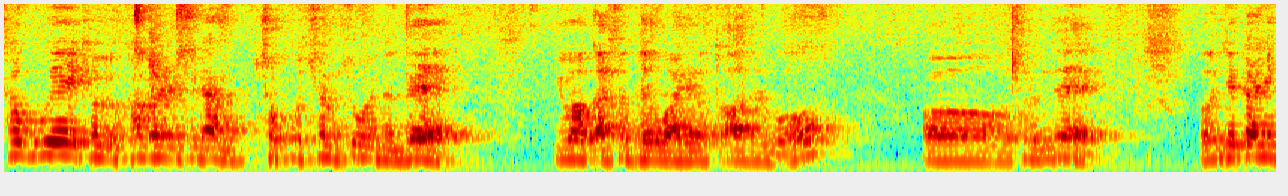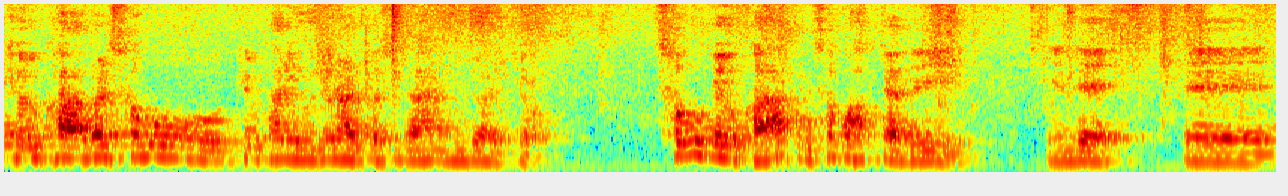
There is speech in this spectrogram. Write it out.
서구의 교육학을 그냥 족보처럼 쓰고 있는데 유학 가서 배우고 하니까 떠들고 어 그런데 언제까지 교육학을 서구 교육학에 의존할 것인가 하는 문제가 있죠. 서구 교육학, 서구 학자들이 근데 에,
